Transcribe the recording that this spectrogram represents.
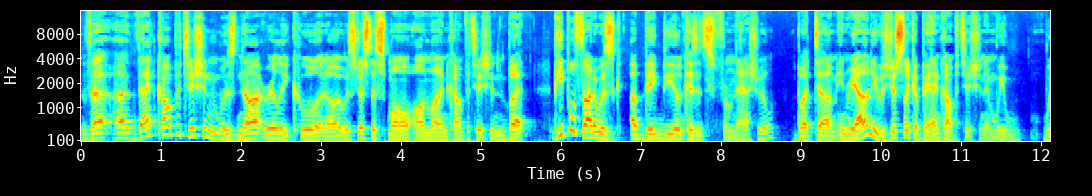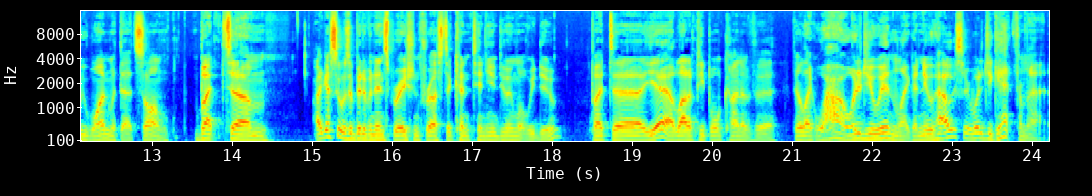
That uh, that competition was not really cool at all. It was just a small online competition, but people thought it was a big deal because it's from Nashville. But um, in reality, it was just like a band competition, and we we won with that song. But um, I guess it was a bit of an inspiration for us to continue doing what we do. But uh, yeah, a lot of people kind of uh, they're like, "Wow, what did you win? Like a new house, or what did you get from that?"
